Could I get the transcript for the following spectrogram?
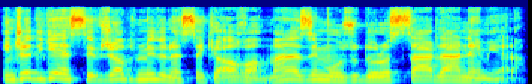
اینجا دیگه استیو جابز می‌دونسته که آقا من از این موضوع درست سر در نمیارم.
